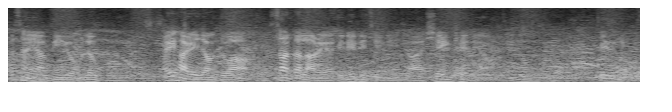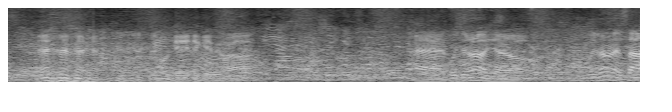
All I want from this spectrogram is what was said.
ပတ်စံရပြီးရောမလုပ်ဘူး။အဲ့ဒီဟာတွေကြောင့်သူကစတက်လာတဲ့ကဒီနေ့ဒီချိန်ကြီးဒါရှိန်ဖြစ်နေအောင်နော်ကျေးဇူးပါ။ဟုတ်တယ်တကယ်ပြောတာအဲကိုကျွန်တော်ကကြတော့ကိုကျွန်တော်နဲ့စာ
